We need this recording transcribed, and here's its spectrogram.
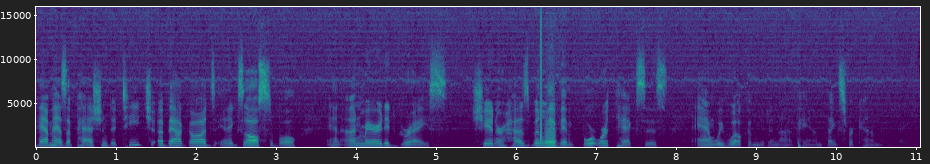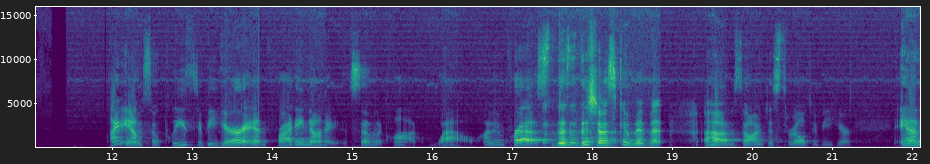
Pam has a passion to teach about God's inexhaustible and unmerited grace. She and her husband live in Fort Worth, Texas, and we welcome you tonight, Pam. Thanks for coming. I am so pleased to be here, and Friday night at 7 o'clock. Wow, I'm impressed. This, this shows commitment. Um, so I'm just thrilled to be here. And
